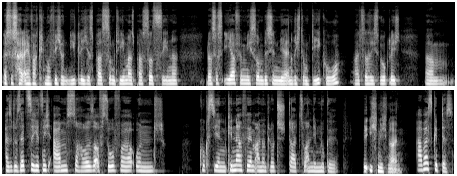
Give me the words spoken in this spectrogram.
es ist halt einfach knuffig und niedlich, es passt zum Thema, es passt zur Szene. Das ist eher für mich so ein bisschen mehr in Richtung Deko, als dass ich es wirklich. Ähm, Also du setzt dich jetzt nicht abends zu Hause aufs Sofa und guckst dir einen Kinderfilm an und lutscht dazu an dem Nuckel. ich nicht, nein. Aber es gibt es.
